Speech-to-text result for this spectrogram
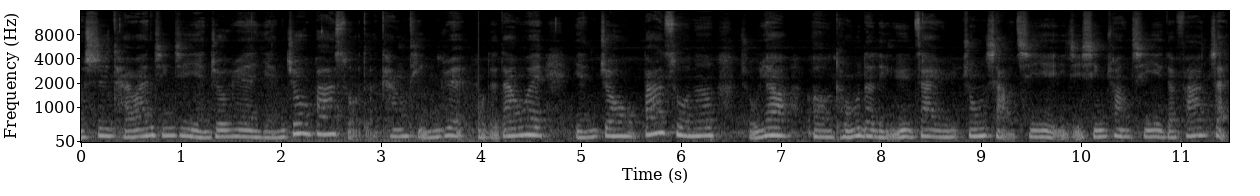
我是台湾经济研究院研究八所的康庭月。我的单位研究八所呢，主要呃投入的领域在于中小企业以及新创企业的发展。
